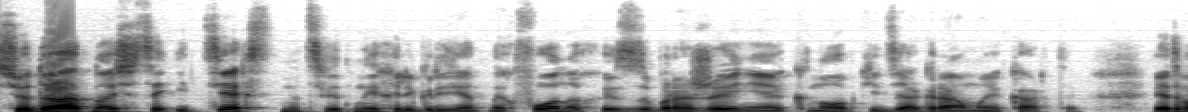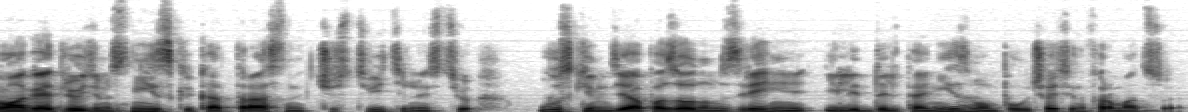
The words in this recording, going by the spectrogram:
Сюда относится и текст на цветных или градиентных фонах, изображения, кнопки, диаграммы и карты. Это помогает людям с низкой контрастной чувствительностью, узким диапазоном зрения или дальтонизмом получать информацию.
